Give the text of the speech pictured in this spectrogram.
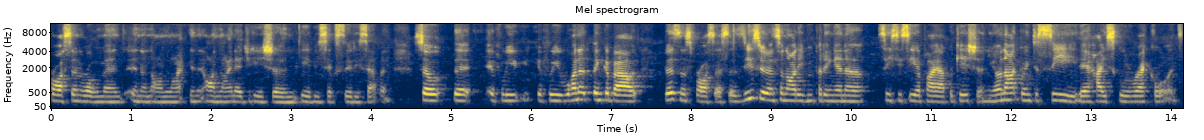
cross enrollment in an online in online education AB 637. So the if we if we want to think about business processes, these students are not even putting in a CCC apply application. You're not going to see their high school records.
